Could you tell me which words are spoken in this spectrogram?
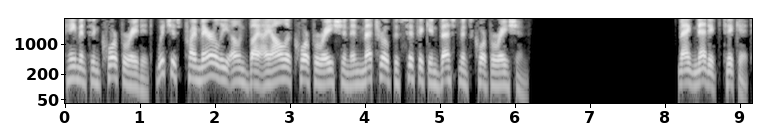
Payments Incorporated, which is primarily owned by Ayala Corporation and Metro Pacific Investments Corporation. Magnetic ticket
